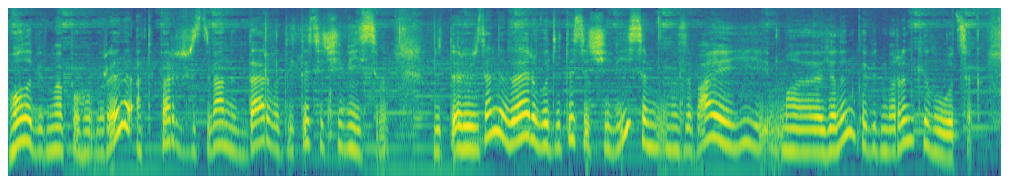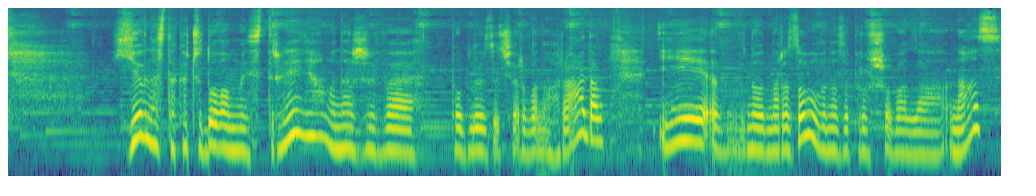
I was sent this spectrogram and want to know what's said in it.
голубів ми поговорили, а тепер різдвяне дерево 2008. Різдвяне дерево 2008 називаю її ялинка від Маринки Луцик. Є в нас така чудова майстриня, вона живе поблизу Червонограда, і неодноразово вона запрошувала нас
